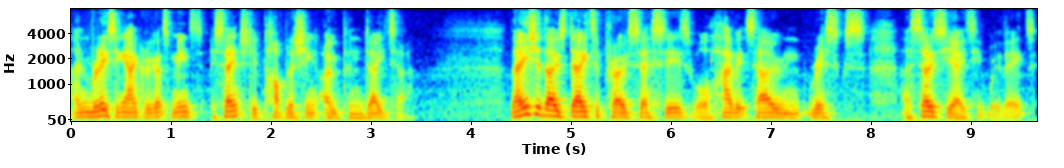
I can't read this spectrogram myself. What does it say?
And releasing aggregates means essentially publishing open data. Now each of those data processes will have its own risks associated with it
